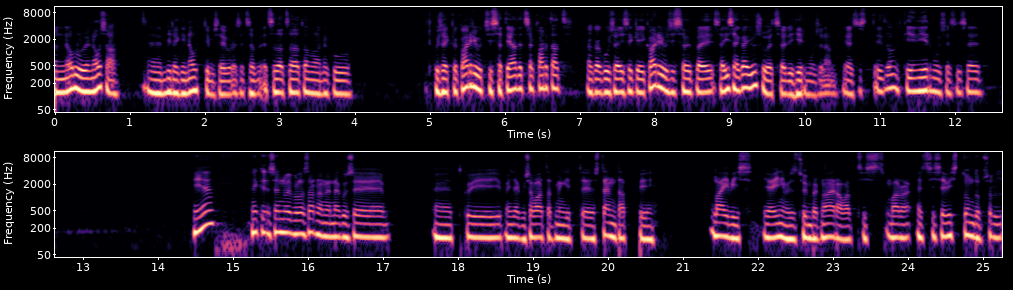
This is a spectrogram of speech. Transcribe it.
on oluline osa äh, millegi nautimise juures, et sa, et sa saad oma nagu, et kui sa ikka karjud, siis sa tead, et sa kardad, aga kui sa isegi ei karju, siis sa võib-olla, sa ise ka ei usu, et see oli hirmus enam ja siis ei olnudki nii hirmus ja siis äh, jah, eks see on võib-olla sarnane nagu see, et kui, ma ei tea, kui sa vaatad mingit stand-up'i laivis ja inimesed su ümber naeravad, siis ma arvan, et siis see vist tundub sul,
